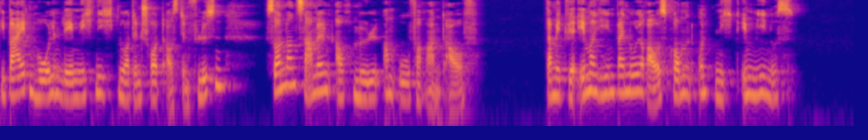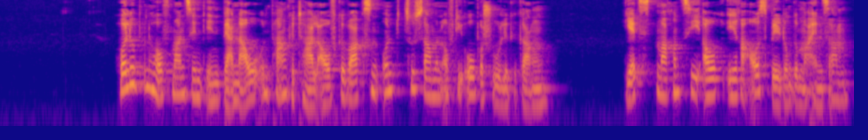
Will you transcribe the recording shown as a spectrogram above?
Die beiden holen nämlich nicht nur den Schrott aus den Flüssen, sondern sammeln auch Müll am Uferrand auf damit wir immerhin bei Null rauskommen und nicht im Minus. Hollup und Hoffmann sind in Bernau und Panketal aufgewachsen und zusammen auf die Oberschule gegangen. Jetzt machen sie auch ihre Ausbildung gemeinsam.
